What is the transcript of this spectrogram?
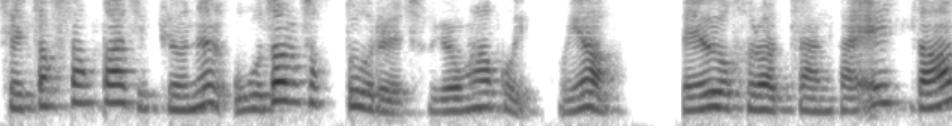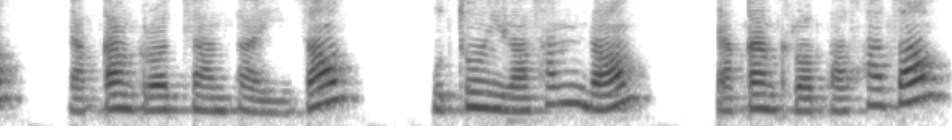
질적 성과 지표는 5점 척도를 적용하고 있고요. 매우 그렇지 않다 1점, 약간 그렇지 않다 2점, 보통이다 3점, 약간 그렇다 4점,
